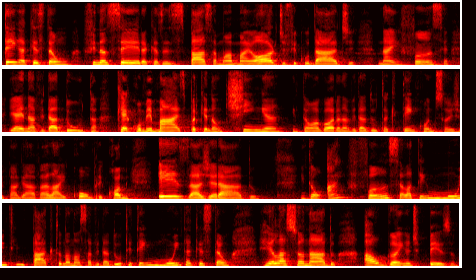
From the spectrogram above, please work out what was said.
Tem a questão financeira, que às vezes passa uma maior dificuldade na infância e aí na vida adulta quer comer mais porque não tinha. Então agora na vida adulta que tem condições de pagar, vai lá e compra e come exagerado. Então, a infância, ela tem muito impacto na nossa vida adulta e tem muita questão relacionado ao ganho de peso.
